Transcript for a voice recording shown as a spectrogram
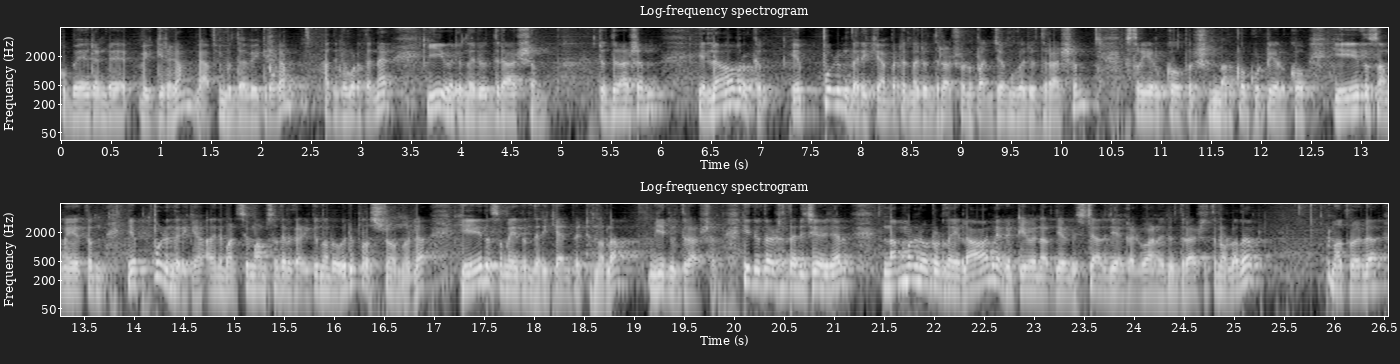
കുബേരന്റെ വിഗ്രഹം ലാഫിംഗ് ബുദ്ധ വിഗ്രഹം. അതിന്റെ കൂടെ തന്നെ ഈ വരുന്ന രുദ്രാക്ഷം രുദ്രാക്ഷം എല്ലാവർക്കും എപ്പോഴും ധരിക്കാൻ പറ്റുന്ന രുദ്രാക്ഷമാണ് പഞ്ചമുഖ രുദ്രാക്ഷം. സ്ത്രീകൾക്കോ പുരുഷന്മാർക്കോ കുട്ടികൾക്കോ ഏത് സമയത്തും എപ്പോഴും ധരിക്കാം. അതിന് മത്സ്യമാംസത്തിൽ കഴിക്കുന്നുണ്ട് ഒരു പ്രശ്നമൊന്നുമില്ല. ഏത് സമയത്തും ധരിക്കാൻ പറ്റുന്നുള്ള ഈ രുദ്രാക്ഷം. ഈ രുദ്രാക്ഷം ധരിച്ചു കഴിഞ്ഞാൽ നമ്മളിലോട്ട് വരുന്ന എല്ലാ നെഗറ്റീവ് എനർജിയും ഡിസ്ചാർജ് ചെയ്യാൻ കഴിവാണ് രുദ്രാക്ഷത്തിനുള്ളത്. മാത്രമല്ല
